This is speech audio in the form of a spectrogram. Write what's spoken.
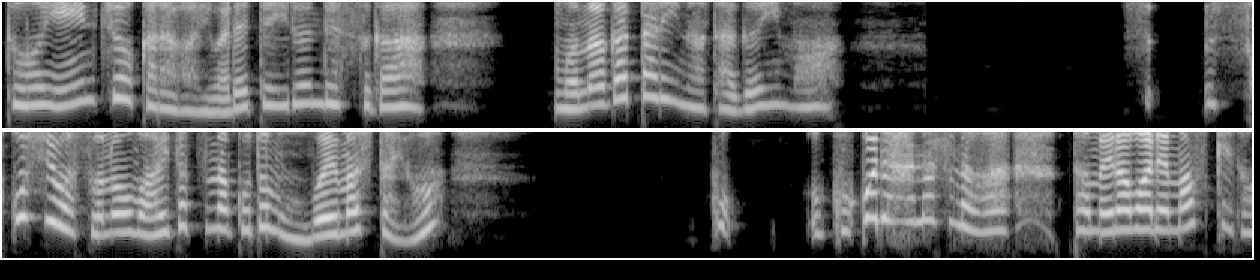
と委員長からは言われているんですが物語の類も。す少しはそのわい雑なことも覚えましたよ。こここで話すのはためらわれますけど。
